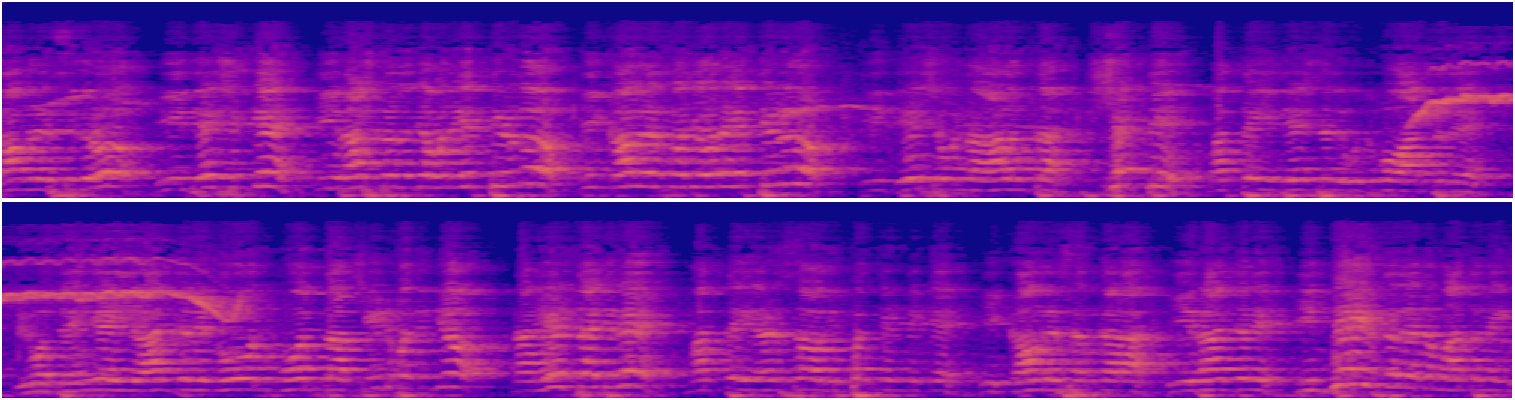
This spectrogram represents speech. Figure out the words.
ಕಾಂಗ್ರೆಸ್ಸಿಗರು ಈ ದೇಶಕ್ಕೆ ಈ ರಾಷ್ಟ್ರ ಧ್ವಜವನ್ನು ಎತ್ತಿಡಿದು, ಈ ಕಾಂಗ್ರೆಸ್ ಧ್ವಜವನ್ನು ಎತ್ತಿಡಿದು. ಈ ದೇಶವನ್ನು ಆಳಂತ ಶಕ್ತಿ ಮತ್ತೆ ಈ ದೇಶದಲ್ಲಿ ಉದ್ಭವ ಆಗ್ತದೆ. ಇವತ್ತು ಹೆಂಗೆ ಈ ರಾಜ್ಯದಲ್ಲಿ ಮೂವತ್ ಮೂವತ್ತಾರು ಸೀಟ್ ಬಂದಿದೆಯೋ, ನಾನು ಹೇಳ್ತಾ ಇದ್ದೀನಿ, ಮತ್ತೆ ಎರಡ್ ಸಾವಿರದ ಇಪ್ಪತ್ತೆಂಟಕ್ಕೆ ಈ ಕಾಂಗ್ರೆಸ್ ಸರ್ಕಾರ ಈ ರಾಜ್ಯದಲ್ಲಿ ಇದ್ದೇ ಇರ್ತದೆ ಅನ್ನೋ ಮಾತನ್ನ ಈ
